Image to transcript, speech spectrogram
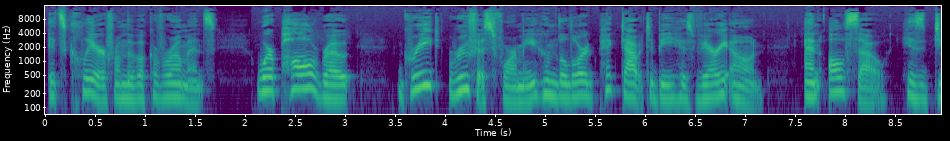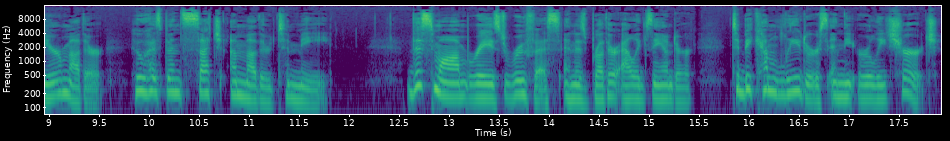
it's clear from the book of Romans, where Paul wrote, Greet Rufus for me, whom the Lord picked out to be his very own, and also his dear mother, who has been such a mother to me. This mom raised Rufus and his brother Alexander to become leaders in the early church.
